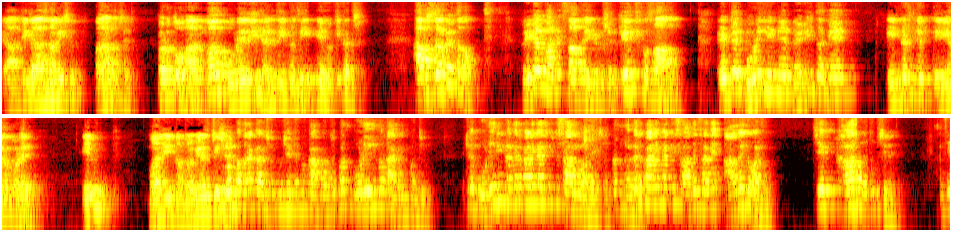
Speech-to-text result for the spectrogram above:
કે આર્થિક રાજધાની છે. બરાબર છે. પરંતુ હાલમાં બોડેલી હેલ્ધી નથી, એ હકીકત છે. આપ સર્વે તરફ રિટેલ માર્કેટ સાફ થઈ ગયું છે. ખેતી તો સાફ. એટલે બોડેલીને વહેલી તકે ઇન્ડસ્ટ્રીયલ એરિયા મળે એવું મારી નમ્ર વિનંતી છે. પત્રકાર છું, હું જેટલું કામ કરું છું, પણ બોડેલીનો નાગરિક પણ છું. એટલે બોડેલી નગરપાલિકાથી સારું આવે છે. પણ નગરપાલિકાની સાથે સાથે આંગણવાડી જે ખાસ વસ્તુ છે, આજે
